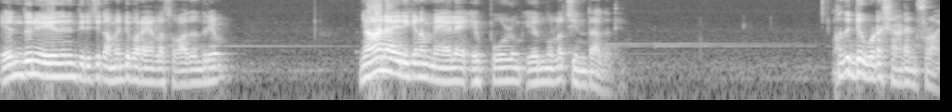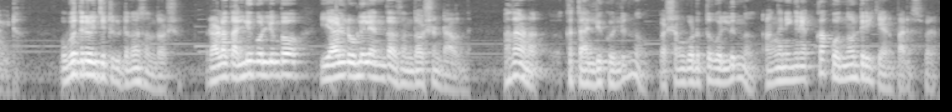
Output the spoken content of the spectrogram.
എന്തിനും ഏതിനും തിരിച്ച് കമന്റ് പറയാനുള്ള സ്വാതന്ത്ര്യം ഞാനായിരിക്കണം മേലെ എപ്പോഴും എന്നുള്ള ചിന്താഗതി. അതിന്റെ കൂടെ ഷാഡൻ ഫ്രോയിഡ് ഉപദ്രവിച്ചിട്ട് കിട്ടുന്ന സന്തോഷം. ഒരാളെ തല്ലിക്കൊല്ലുമ്പോൾ ഇയാളുടെ ഉള്ളിൽ എന്താ സന്തോഷം ഉണ്ടാവുന്നത്? അതാണ് ഒക്കെ തല്ലിക്കൊല്ലുന്നു വിഷം കൊടുത്ത് കൊല്ലുന്നു അങ്ങനെ ഇങ്ങനെയൊക്കെ കൊന്നുകൊണ്ടിരിക്കുകയാണ് പരസ്പരം.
